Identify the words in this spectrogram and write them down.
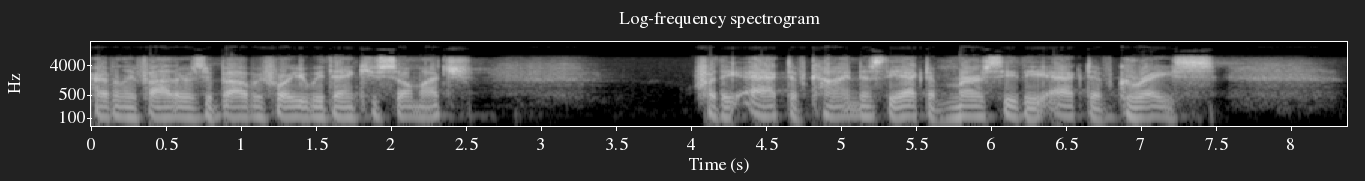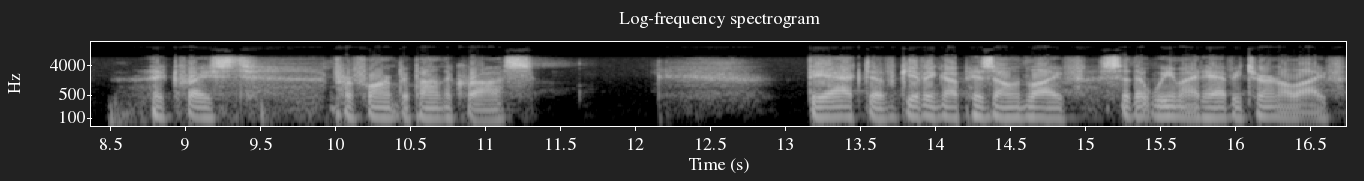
Our Heavenly Father, as we bow before you, we thank you so much for the act of kindness, the act of mercy, the act of grace that Christ performed upon the cross. The act of giving up his own life so that we might have eternal life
